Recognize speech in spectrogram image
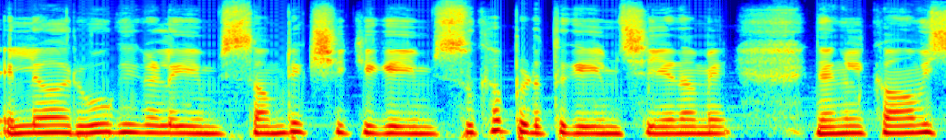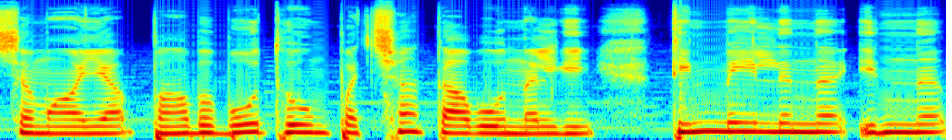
എല്ലാ രോഗികളെയും സംരക്ഷിക്കുകയും സുഖപ്പെടുത്തുകയും ചെയ്യണമേ. ഞങ്ങൾക്ക് ആവശ്യമായ പാപബോധവും പശ്ചാത്താപവും നൽകി തിന്മയിൽ നിന്ന് ഇന്ന്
